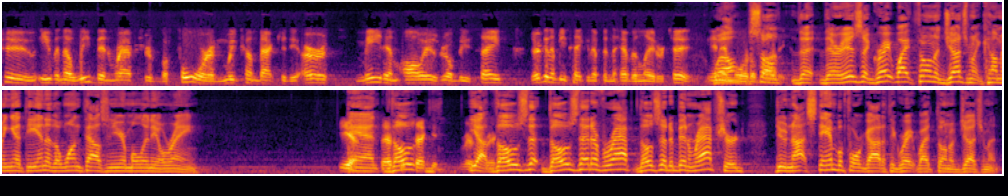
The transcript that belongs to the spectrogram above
too, even though we've been raptured before and we come back to the earth, meet him, all Israel will be saved. They're going to be taken up into heaven later too, in well, so the, there is a great white throne of judgment coming at the end of the 1,000 year millennial reign. Yeah, and those, yeah, those that those that have wrapped, those that have been raptured, do not stand before God at the great white throne of judgment.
